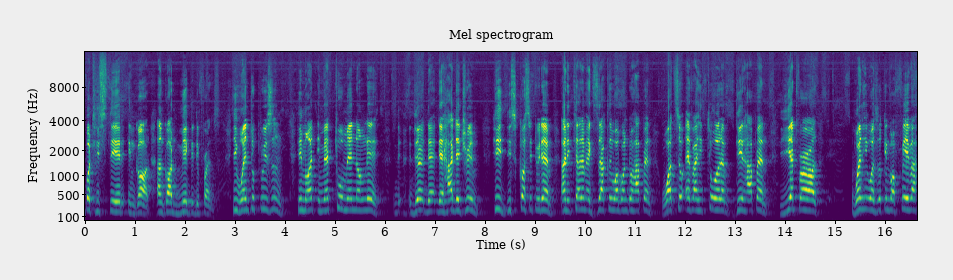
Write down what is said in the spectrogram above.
But he stayed in God, and God made the difference. He went to prison. He met, he met two men down there. They, they, they had a dream. He discussed it with them and he told them exactly what's going to happen. Whatsoever he told them did happen. Yet for all, when he was looking for favor,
